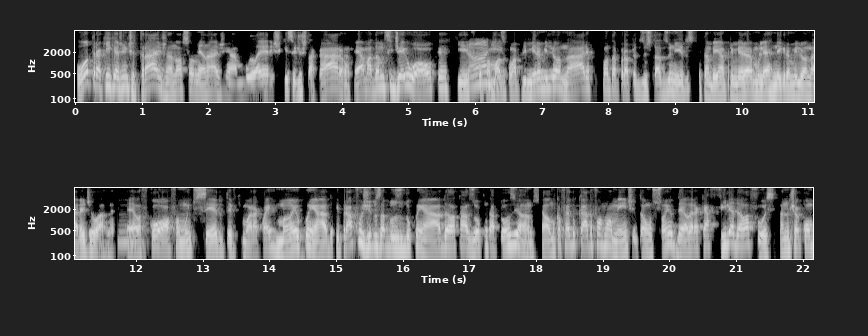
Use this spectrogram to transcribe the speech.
Outra aqui que a gente traz na nossa homenagem a mulheres que se destacaram é a Madame C.J. Walker, que ficou Grande. famosa como a primeira milionária por conta própria dos Estados Unidos e também a primeira mulher negra milionária de lá, né? Hum. Ela ficou órfã muito cedo, teve que morar com a irmã e o cunhado, e para fugir dos abusos do cunhado, ela casou com 14 anos. Ela nunca foi educada formalmente, então o sonho dela era que a filha dela fosse, mas não tinha como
